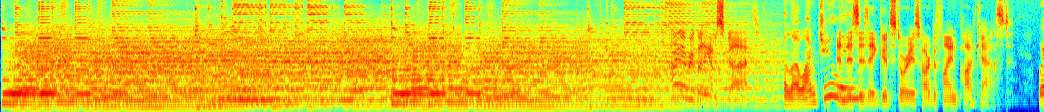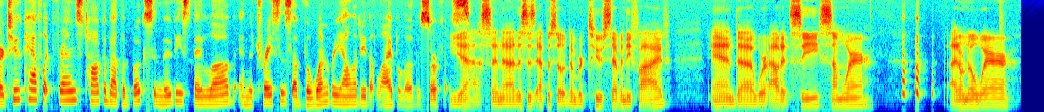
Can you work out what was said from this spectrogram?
Hi, everybody. I'm Scott. Hello, I'm Julie. And this is a Good Story is Hard to Find podcast. where two Catholic friends talk about the books and movies they love and the traces of the one reality that lie below the surface. Yes. And uh, this is episode number 275. And uh, we're out at sea somewhere. I don't know where.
